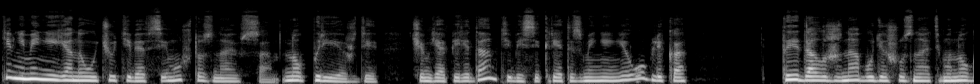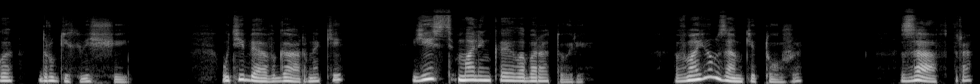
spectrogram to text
Тем не менее, я научу тебя всему, что знаю сам. Но прежде, чем я передам тебе секрет изменения облика, ты должна будешь узнать много других вещей. У тебя в Гарнаке есть маленькая лаборатория. В моем замке тоже. Завтра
